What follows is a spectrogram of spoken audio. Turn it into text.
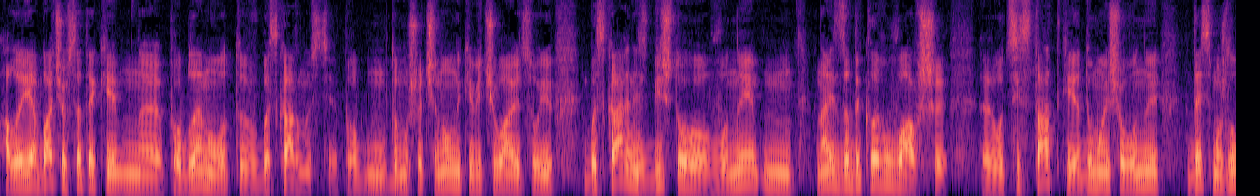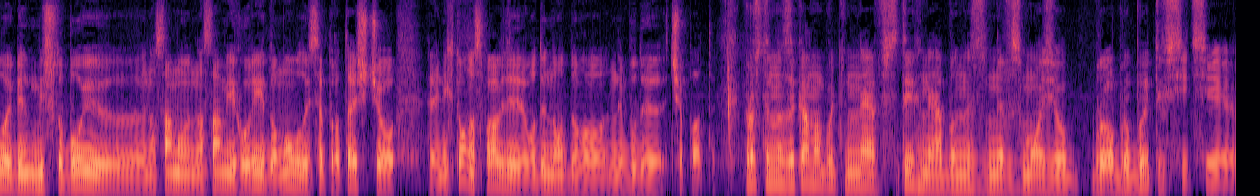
але я бачу все-таки проблему от в безкарності. Тому що чиновники відчувають свою безкарність. Більш того, вони навіть задекларувавши оці статки, я думаю, що вони десь можливо між собою на самому на самій горі домовилися про те, що ніхто насправді один одного не буде чіпати. Просто НАЗК, мабуть, не встигне або не, не в змозі об- обробити всі ці е,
